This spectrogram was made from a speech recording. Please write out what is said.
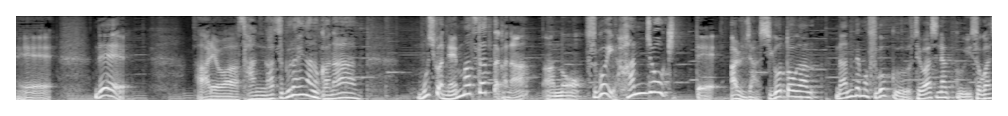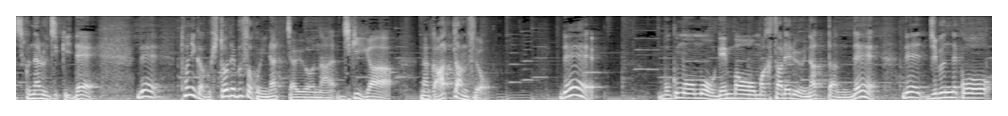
えー、で、あれは3月ぐらいなのかな？もしくは年末だったかな？あの、すごい繁盛期ってあるじゃん。仕事が何でもすごくせわしなく忙しくなる時期で、で、とにかく人手不足になっちゃうような時期がなんかあったんですよ。で、僕ももう現場を任されるようになったんで、で、自分でこ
